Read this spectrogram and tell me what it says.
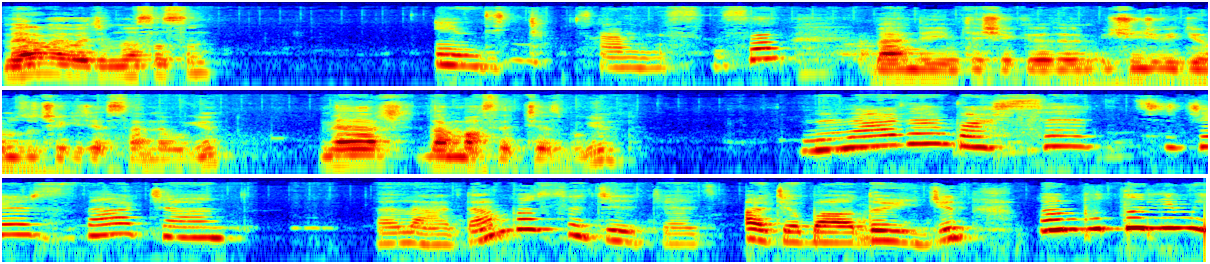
Merhaba Evacım nasılsın? İyiyim sen nasılsın? Ben de iyiyim teşekkür ederim. Üçüncü videomuzu çekeceğiz seninle bugün. Nelerden bahsedeceğiz bugün? Nelerden bahsedeceğiz zaten? Nelerden bahsedeceğiz? Acaba dayıcın? Ben bu dönemi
